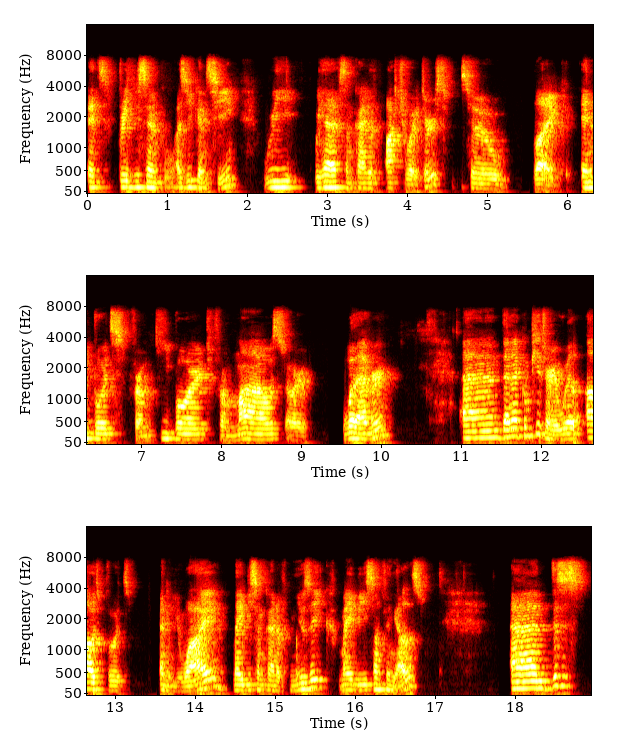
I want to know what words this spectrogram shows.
it's pretty simple. As you can see, we we have some kind of actuators. So like inputs from keyboard, from mouse, or whatever. And then a computer will output an UI, maybe some kind of music, maybe something else. And this is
